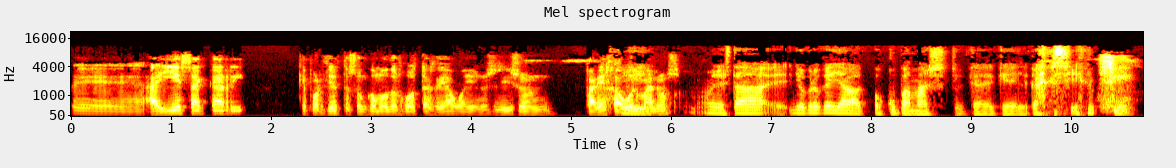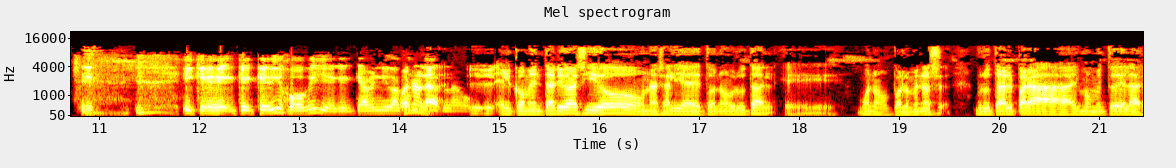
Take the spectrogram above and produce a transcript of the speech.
eh, esa Carry, que por cierto son como dos gotas de agua, yo no sé si son pareja o hermanos. está, yo creo que ella ocupa más que, él casi. Sí, sí. ¿Y qué, dijo Guille? que ha venido a bueno, contar? el, comentario ha sido una salida de tono brutal, que, bueno, por lo menos brutal para el momento de la,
